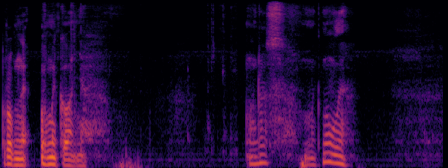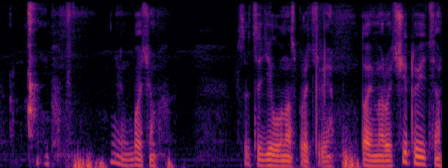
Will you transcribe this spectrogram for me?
пробне вмикання. Раз, вмикнули. Як бачимо, все це діло у нас працює. Таймер очитується.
